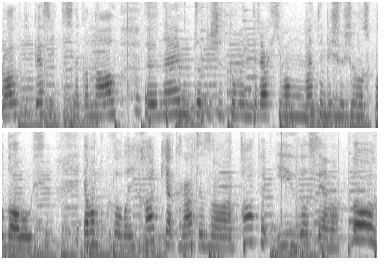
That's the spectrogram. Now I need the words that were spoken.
ролик, підписуйтесь на канал. Е, Навіть то пишіть в коментарях, чи вам момент найбільше всього сподобався. Я вам показала лайфхак, як грати за тата і за сина. До!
